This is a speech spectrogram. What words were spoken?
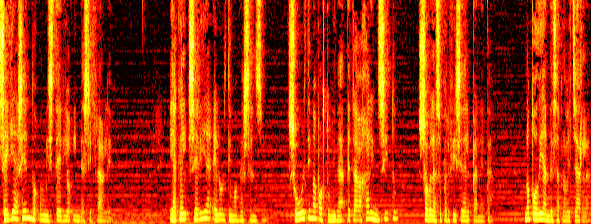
seguía siendo un misterio indescifrable. Y aquel sería el último descenso, su última oportunidad de trabajar in situ sobre la superficie del planeta. No podían desaprovecharla.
